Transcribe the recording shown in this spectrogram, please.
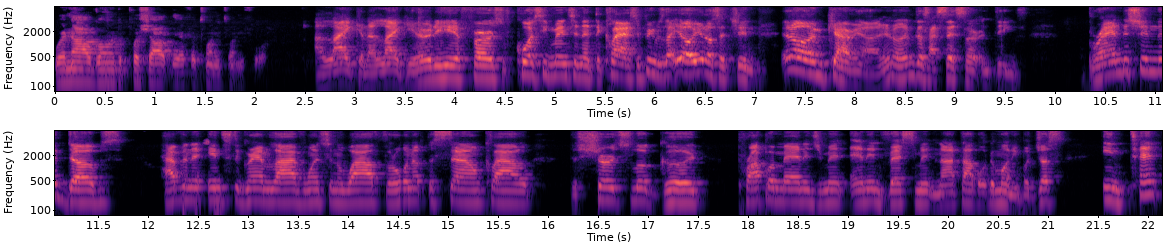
we're now going to push out there for 2024. I like it. I like it. You heard it here first. Of course, he mentioned at the class, and people was like, "Yo, you know, such you know, him carry on. You know, him just I said certain things." brandishing the dubs, having an Instagram live once in a while, throwing up the SoundCloud. The shirts look good, proper management and investment, not talk about the money, but just intent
